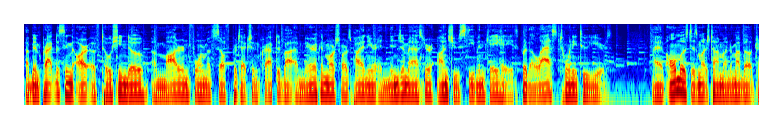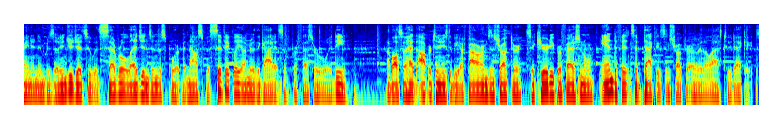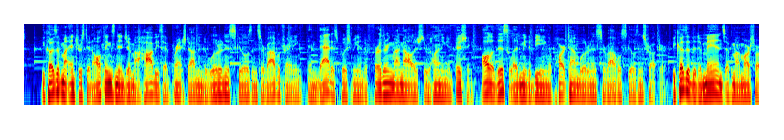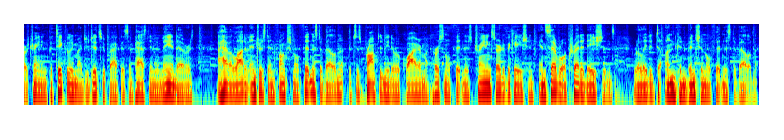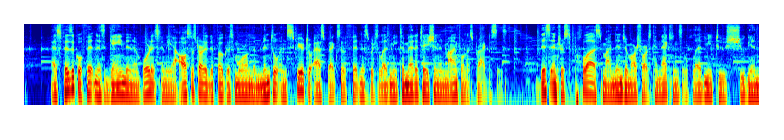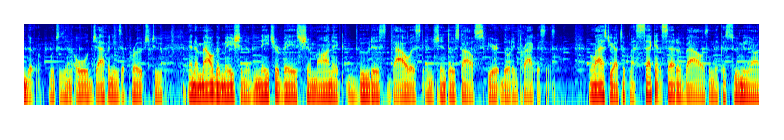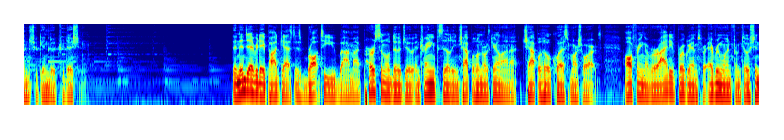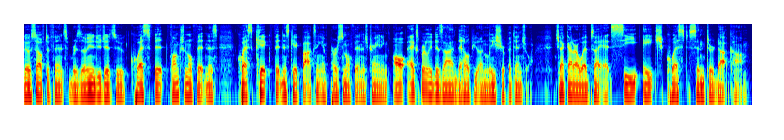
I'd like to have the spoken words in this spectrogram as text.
I've been practicing the art of Toshindo, a modern form of self protection crafted by American martial arts pioneer and ninja master Anshu Stephen K. Hayes for the last 22 years. I have almost as much time under my belt training in Brazilian Jiu Jitsu with several legends in the sport, but now specifically under the guidance of Professor Roy Dean. I've also had the opportunities to be a firearms instructor, security professional, and defensive tactics instructor over the last two decades. Because of my interest in all things ninja, my hobbies have branched out into wilderness skills and survival training, and that has pushed me into furthering my knowledge through hunting and fishing. All of this led me to being a part time wilderness survival skills instructor. Because of the demands of my martial arts training, particularly my jiu jitsu practice and past MMA endeavors, I have a lot of interest in functional fitness development, which has prompted me to acquire my personal fitness training certification and several accreditations related to unconventional fitness development. As physical fitness gained in importance to me, I also started to focus more on the mental and spiritual aspects of fitness, which led me to meditation and mindfulness practices. This interest plus my ninja martial arts connections led me to Shugendo, which is an old Japanese approach to an amalgamation of nature based shamanic, Buddhist, Taoist, and Shinto style spirit building practices. Last year, I took my second set of vows in the Kasumian Shugendo tradition. The Ninja Everyday podcast is brought to you by my personal dojo and training facility in Chapel Hill, North Carolina, Chapel Hill Quest Martial Arts, offering a variety of programs for everyone from Toshindo self defense, Brazilian Jiu Jitsu, Quest Fit functional fitness, Quest Kick fitness kickboxing, and personal fitness training, all expertly designed to help you unleash your potential. Check out our website at chquestcenter.com.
